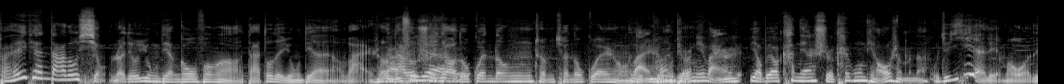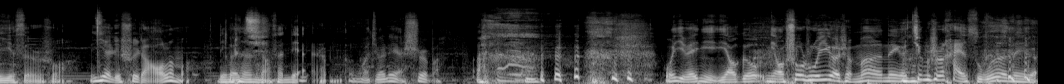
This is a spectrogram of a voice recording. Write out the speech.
白天大家都醒着，就用电高峰啊，大家都得用电啊。晚上大家都睡觉都关灯，什么全都关上了。晚上，比如你晚上要不要看电视、开空调什么的？我就夜里嘛，我的意思是说，夜里睡着了嘛，凌晨两三点什么的。我觉得也是吧。我以为你你要给我你要说出一个什么那个惊世骇俗的那个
